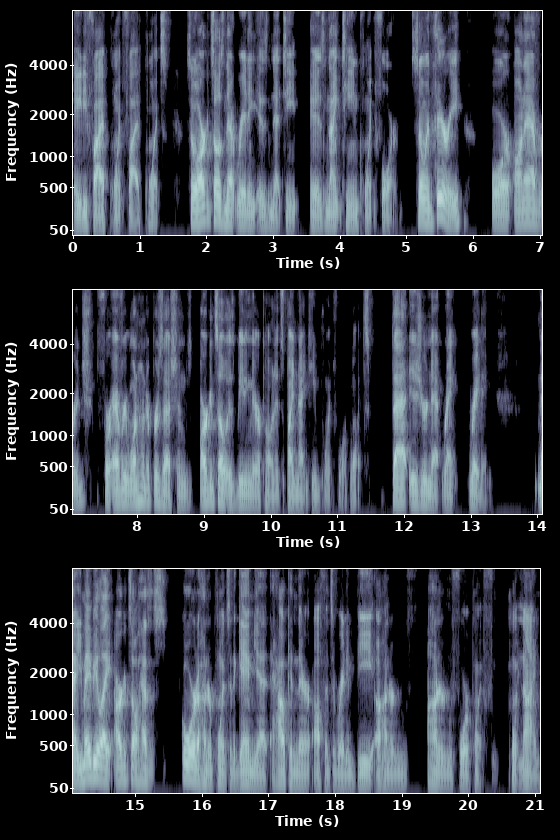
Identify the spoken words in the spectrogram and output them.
85.5 points. So Arkansas's net rating is net team is 19.4. So in theory, or on average, for every 100 possessions, Arkansas is beating their opponents by 19.4 points. That is your net rank rating. Now you may be like Arkansas hasn't scored 100 points in a game yet. How can their offensive rating be 100 104.9?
